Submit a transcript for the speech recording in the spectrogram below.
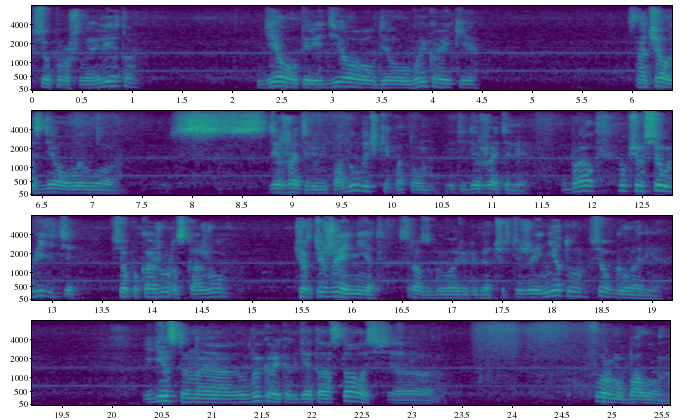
все прошлое лето. Делал, переделывал, делал выкройки. Сначала сделал его с держателями под удочки, потом эти держатели убрал. В общем, все увидите, все покажу, расскажу. Чертежей нет, сразу говорю, ребят, чертежей нету, все в голове. Единственная выкройка где-то осталась, э, форма баллона.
